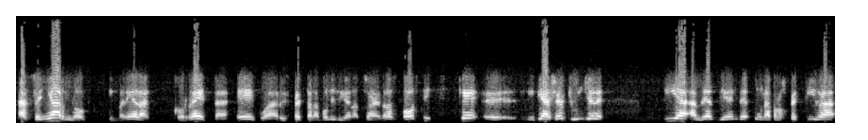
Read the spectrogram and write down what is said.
assegnarlo in maniera corretta, equa rispetto alla politica nazionale dei trasporti che eh, mi piace aggiungere dia alle aziende una prospettiva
